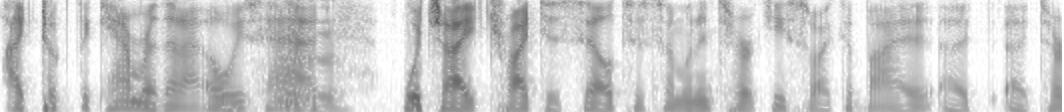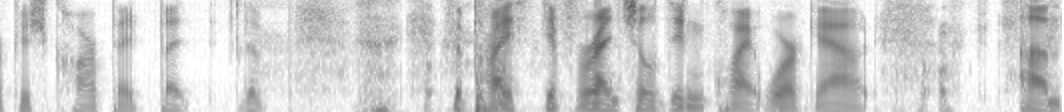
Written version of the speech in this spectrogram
I took the camera that I always had, Mm-hmm. which I tried to sell to someone in Turkey so I could buy a, a, Turkish carpet, but the the price differential didn't quite work out. Um,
